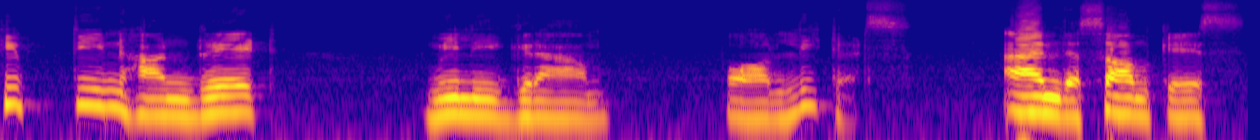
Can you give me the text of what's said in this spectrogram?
1500 milligram per liters and the some case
